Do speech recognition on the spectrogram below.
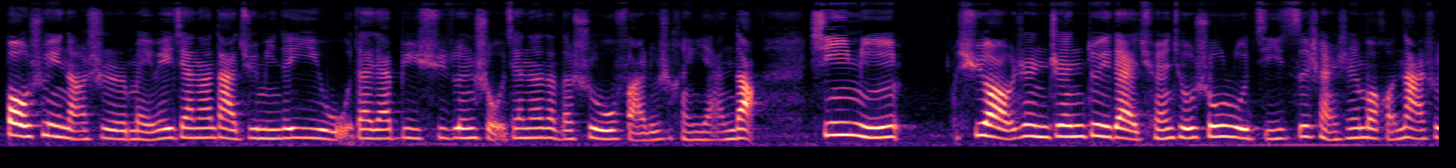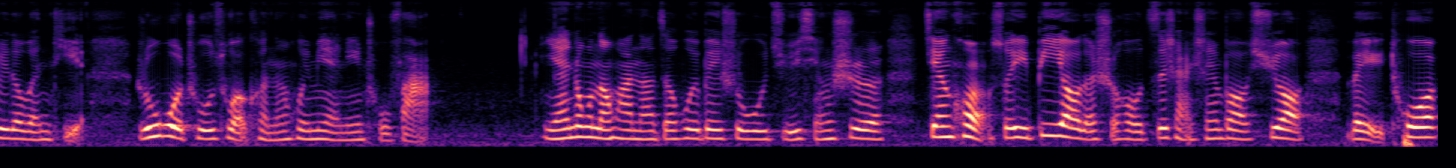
报税呢是每位加拿大居民的义务，大家必须遵守。加拿大的税务法律是很严的，新移民需要认真对待全球收入及资产申报和纳税的问题，如果出错，可能会面临处罚。严重的话呢，则会被税务局刑事监控，所以必要的时候，资产申报需要委托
